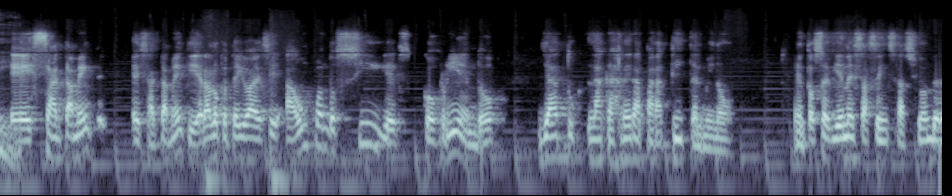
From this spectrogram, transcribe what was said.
Sí. Exactamente, exactamente. Y era lo que te iba a decir. Aun cuando sigues corriendo, ya tu- la carrera para ti terminó. Entonces viene esa sensación de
